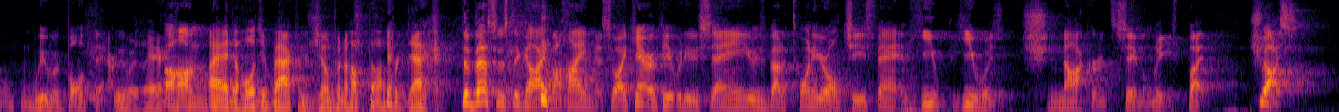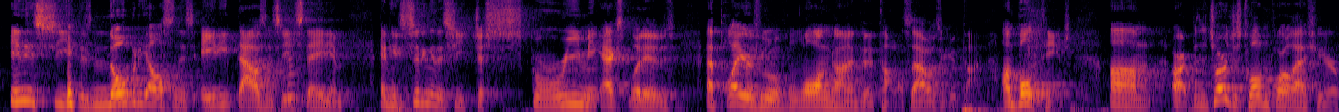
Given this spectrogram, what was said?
we were both there. we were there. Um, I had to hold you back from jumping off the upper deck. the best was the guy behind us, so I can't repeat what he was saying. He was about a 20 year old Chiefs fan, and he he was schnockered to say the least. But just in his seat, there's nobody else in this 80,000 seat stadium, and he's sitting in the seat just screaming expletives at players who have long gone into the tunnel. So that was a good time on both teams. Um, all right, but the Chargers 12 and 4 last year.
